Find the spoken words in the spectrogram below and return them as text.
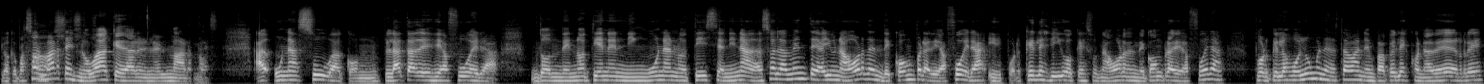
Lo que pasó el ah, martes no va a quedar en el martes. Una suba con plata desde afuera, donde no tienen ninguna noticia ni nada, solamente hay una orden de compra de afuera. ¿Y por qué les digo que es una orden de compra de afuera? Porque los volúmenes estaban en papeles con ADR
